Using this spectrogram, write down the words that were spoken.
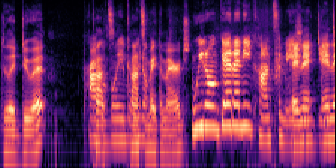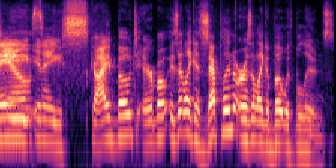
Do they do it? Probably, Cons- consummate the marriage. we don't get any consummation In a, in a in a skyboat, airboat. Is it like a zeppelin or is it like a boat with balloons?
